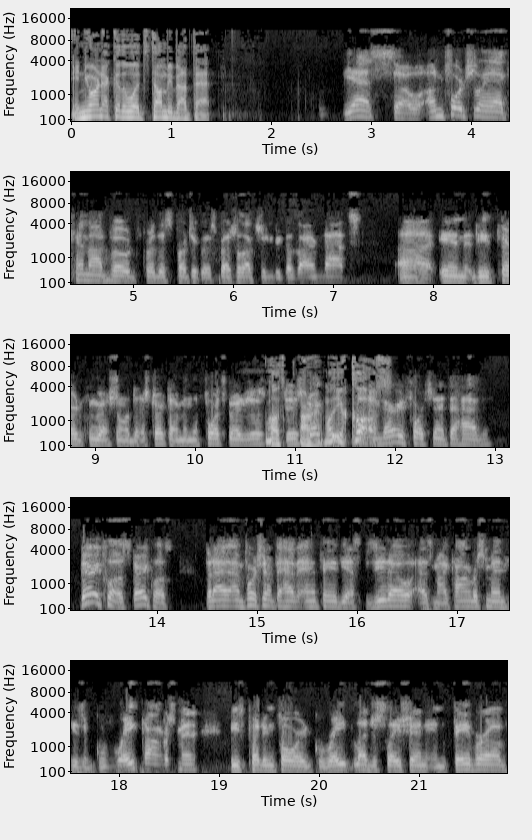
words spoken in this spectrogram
in your neck of the woods. Tell me about that. Yes. So unfortunately, I cannot vote for this particular special election because I am not uh, in the third congressional district. I'm in the fourth congressional well, district. Well, you're close. I'm very fortunate to have very close, very close. But I, am fortunate to have Anthony D'Esposito as my congressman. He's a great congressman. He's putting forward great legislation in favor of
